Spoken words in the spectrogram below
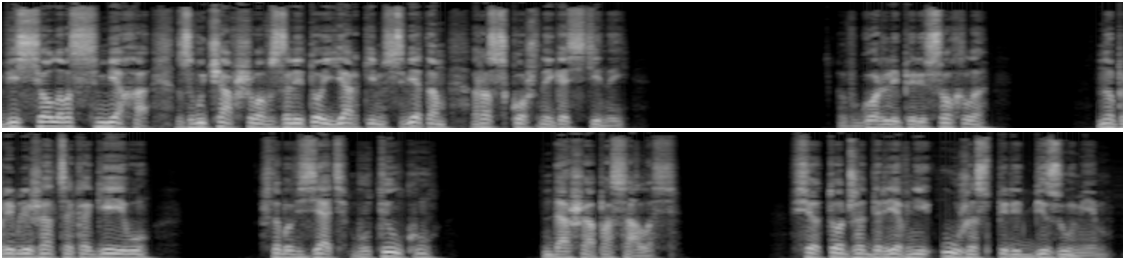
веселого смеха, звучавшего в залитой ярким светом роскошной гостиной. В горле пересохло, но приближаться к Агееву, чтобы взять бутылку, Даша опасалась. Все тот же древний ужас перед безумием.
